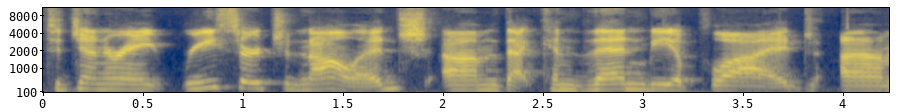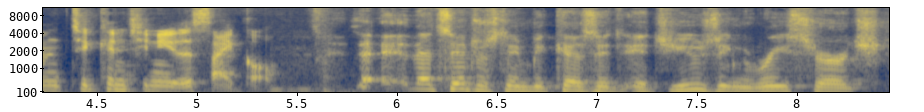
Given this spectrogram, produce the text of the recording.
to generate research and knowledge um, that can then be applied um, to continue the cycle. That's interesting because it, it's using research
